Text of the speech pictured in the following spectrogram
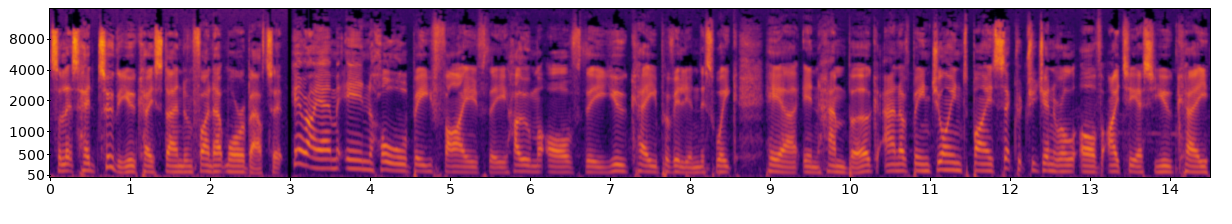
So let's head to the UK stand and find out more about it. Here I am in Hall B5, the home of the UK pavilion this week here in Hamburg, and I've been joined by Secretary General of ITS UK,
